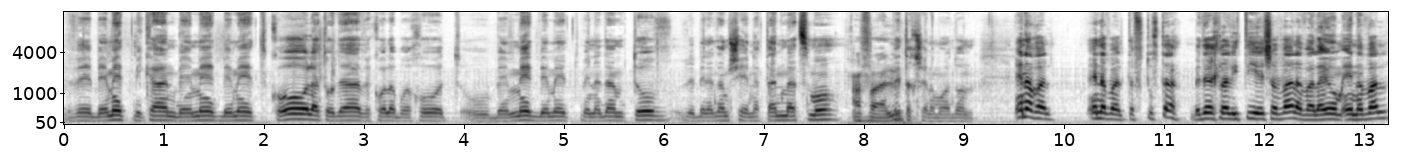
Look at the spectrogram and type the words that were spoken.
ובאמת, מכאן, באמת, באמת, כל התודה וכל הברכות. הוא באמת, באמת בן אדם טוב, ובן אדם שנתן מעצמו, אבל, בטח של המועדון. אין אבל, אין אבל, תופתע. בדרך כלל איתי יש אבל, אבל היום אין אבל.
